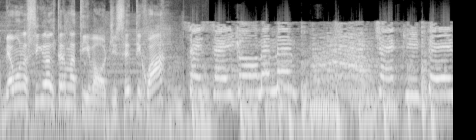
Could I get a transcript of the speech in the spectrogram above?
Abbiamo una sigla alternativa oggi, senti qua. Se sei come me, c'è chi te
